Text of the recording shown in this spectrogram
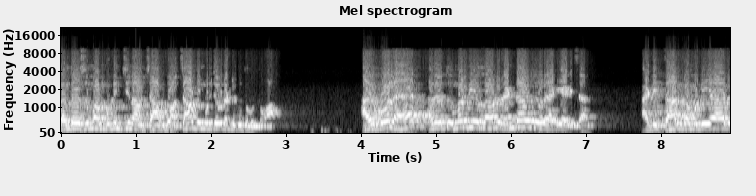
சந்தோஷமா முடிஞ்சு நான் சாப்பிடுவான். சாப்பிட்டு முடிச்சவங்க ரெண்டு குத்து குத்துவான். அது போல அதற்கு உமர்தி இல்லாமல் ரெண்டாவது ஒரு அடி அடிச்சாங்க அடி தாங்க முடியாது.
